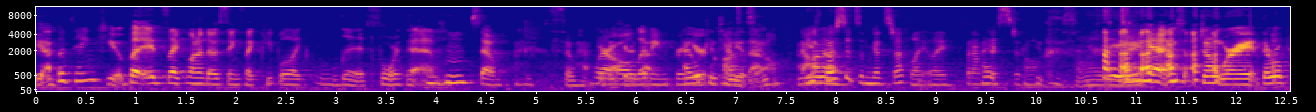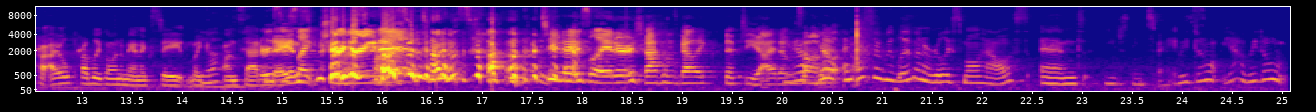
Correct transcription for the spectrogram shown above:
Yeah. but thank you. But it's like one of those things like people like live for them. Mm-hmm. So I'm so happy. we're to all hear living that. for I your will continue that. I You've wanna- posted some good stuff lately, but I've I- missed it all. I'm sorry. I'm so- don't worry. There will. Pro- I will probably go into manic state like Yeah. on this Saturday is and like triggering it. it. Two days later, Jacqueline's got like 50 items Yeah, on well, it. and also we live in a really small house, and You just need space. we don't. Yeah, we don't.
